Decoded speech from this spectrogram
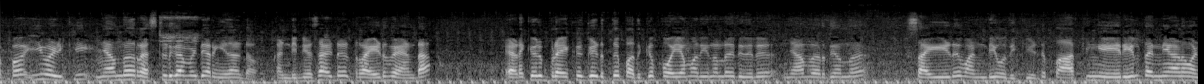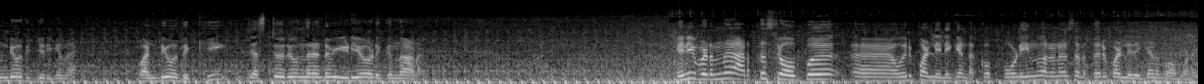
അപ്പോൾ ഈ വഴിക്ക് ഞാൻ ഒന്ന് റെസ്റ്റ് എടുക്കാൻ വേണ്ടി ഇറങ്ങിയതാണ് കേട്ടോ. കണ്ടിന്യൂസ് ആയിട്ട് റൈഡ് വേണ്ട. ഇടയ്ക്ക് ഒരു ബ്രേക്ക് ഒക്കെ എടുത്ത് പതുക്കെ പോയാൽ മതി എന്നുള്ള രീതിയിൽ ഞാൻ വെറുതെ ഒന്ന് സൈഡ് വണ്ടി ഒതുക്കിയിട്ട് പാർക്കിംഗ് ഏരിയയിൽ തന്നെയാണ് വണ്ടി ഒതുക്കിയിരിക്കുന്നത്. വണ്ടി ഒതുക്കി ജസ്റ്റ് ഒരു ഒന്ന് രണ്ട് വീഡിയോ എടുക്കുന്നതാണ്. ഇനി ഇവിടുന്ന് അടുത്ത സ്റ്റോപ്പ് ഒരു പള്ളിയിലേക്ക് ഉണ്ട് കൊപ്പോളി എന്ന് പറയുന്ന ഒരു സ്ഥലത്ത് ഒരു പള്ളിയിലേക്കാണ് പോണേ.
